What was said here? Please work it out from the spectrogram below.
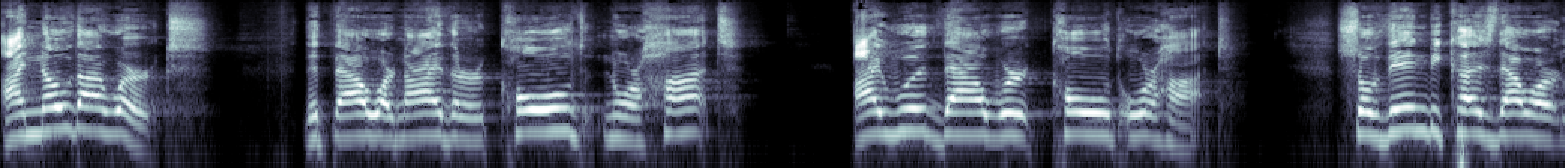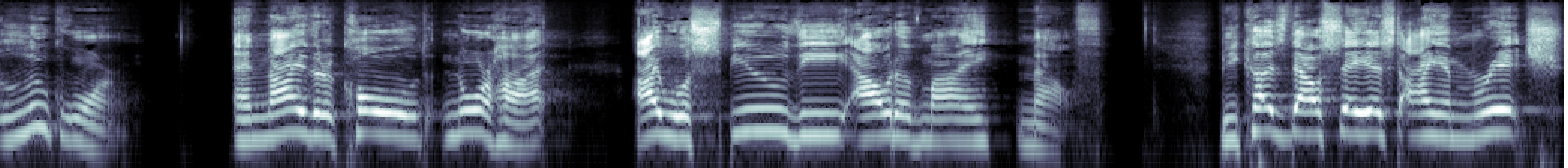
I know thy works, that thou art neither cold nor hot. I would thou wert cold or hot. So then, because thou art lukewarm and neither cold nor hot, I will spew thee out of my mouth. Because thou sayest, I am rich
